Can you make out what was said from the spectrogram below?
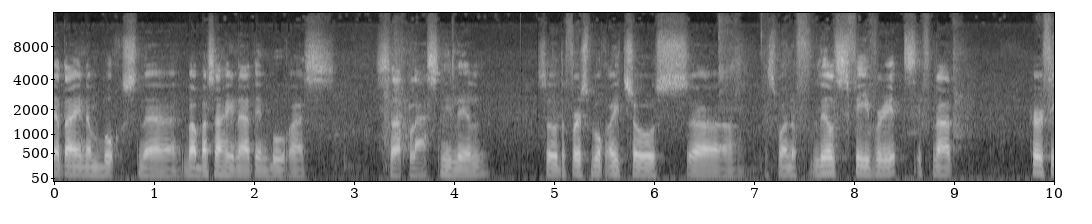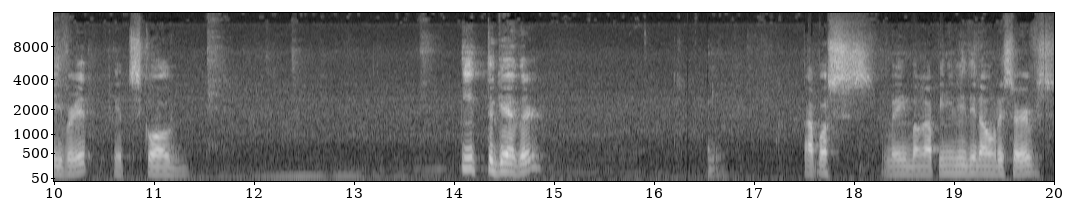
Na tayo ng books na babasahin natin bukas sa class ni Lil. So the first book I chose uh, is one of Lil's favorites, if not her favorite. It's called Eat Together. Tapos may mga pinili din akong reserves.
